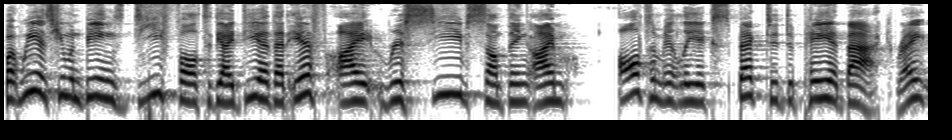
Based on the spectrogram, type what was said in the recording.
But we as human beings default to the idea that if I receive something, I'm ultimately expected to pay it back, right?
